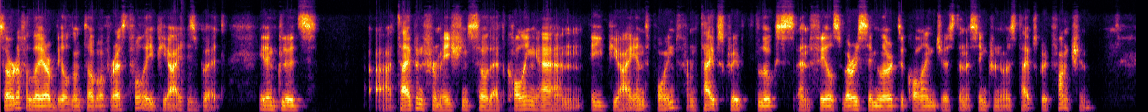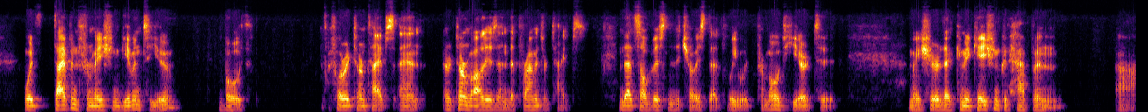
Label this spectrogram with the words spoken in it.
sort of a layer built on top of RESTful APIs, but it includes uh, type information so that calling an API endpoint from TypeScript looks and feels very similar to calling just an asynchronous TypeScript function with type information given to you, both for return types and return values and the parameter types. And that's obviously the choice that we would promote here to make sure that communication could happen uh,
